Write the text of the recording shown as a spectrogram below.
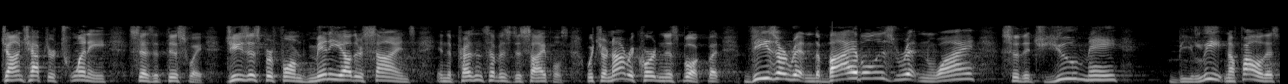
John chapter 20 says it this way Jesus performed many other signs in the presence of his disciples, which are not recorded in this book, but these are written. The Bible is written. Why? So that you may believe. Now, follow this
